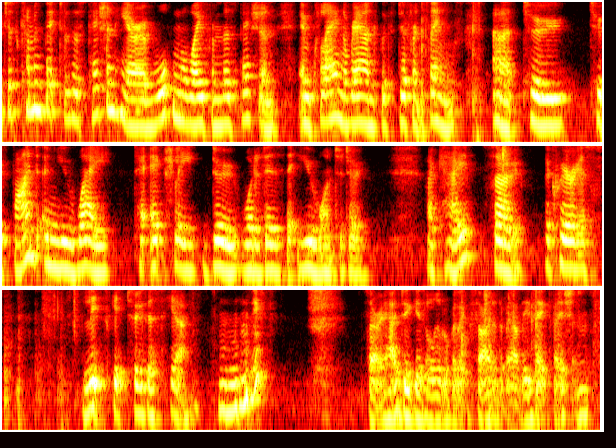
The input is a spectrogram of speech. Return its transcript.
just coming back to this passion here of walking away from this passion and playing around with different things uh, to to find a new way to actually do what it is that you want to do. Okay, so Aquarius, let's get to this here. Sorry, I do get a little bit excited about these activations.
